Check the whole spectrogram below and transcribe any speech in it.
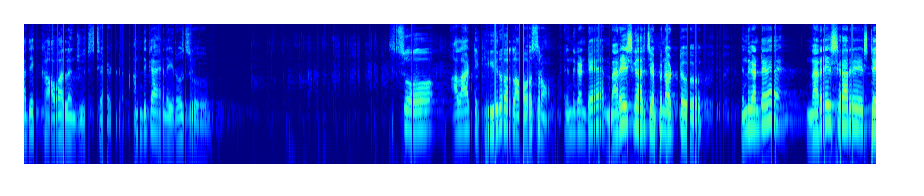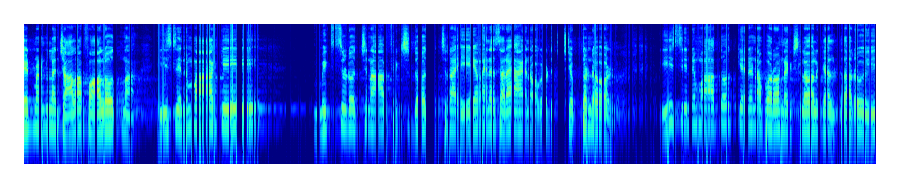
అది కావాలని చూశాడు. అందుకే ఆయన ఈరోజు సో అలాంటి హీరోలు అవసరం. ఎందుకంటే నరేష్ గారు చెప్పినట్టు ఎందుకంటే నరేష్ గారి స్టేట్మెంట్ నేను చాలా ఫాలో అవుతున్నా. ఈ సినిమాకి మిక్స్డ్ వచ్చినా ఫిక్స్డ్ వచ్చినా ఏమైనా సరే ఆయన ఒకటి చెప్తుండేవాడు ఈ సినిమాతో కిరణపురం నెక్స్ట్ లెవెల్కి వెళ్తారు. ఈ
